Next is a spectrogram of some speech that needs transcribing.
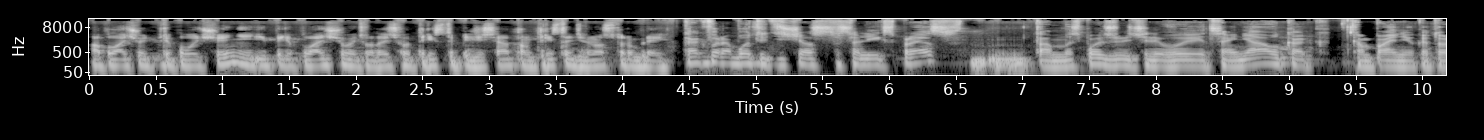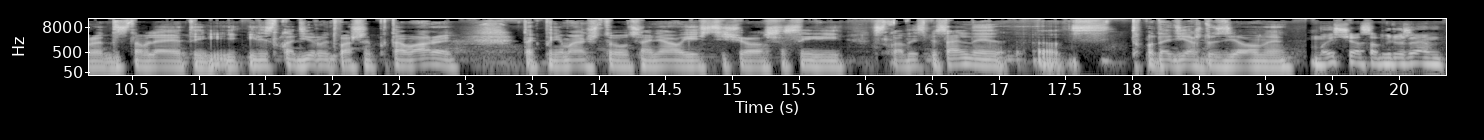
оплачивать при получении и переплачивать вот эти вот 350, там, 390 рублей. Как вы работаете сейчас с AliExpress? Там, используете ли вы Cainiao как компанию, которая доставляет и, или складирует ваши товары? Так понимаю, что у Cainiao есть еще свои склады специальные э, под одежду сделанные. Мы сейчас отгружаем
